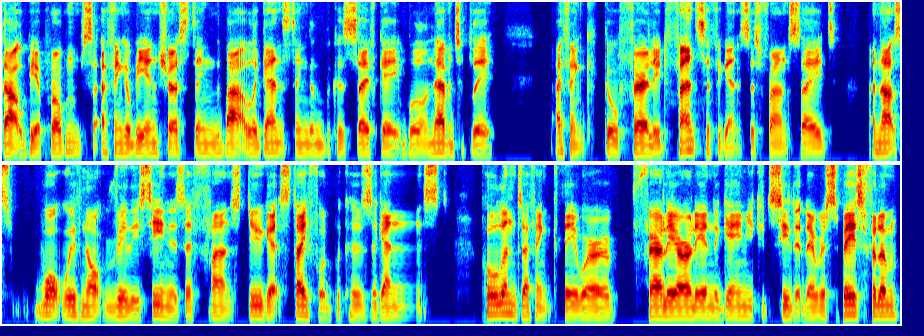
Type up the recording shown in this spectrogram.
that will be a problem. So I think it'll be interesting the battle against England because Southgate will inevitably, I think, go fairly defensive against this France side. And that's what we've not really seen is if France do get stifled because against Poland, I think they were fairly early in the game. You could see that there was space for them.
